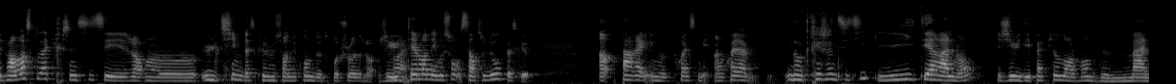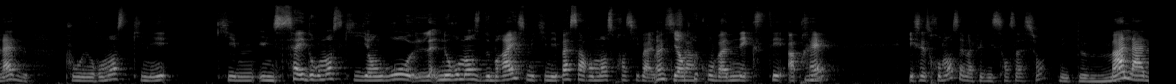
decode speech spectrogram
Enfin, moi, c'est pour ça que City, c'est genre mon ultime parce que je me suis rendu compte de trop de choses. Genre, j'ai eu Ouais. tellement d'émotions. C'est un truc de ouf parce que. un- pareil, une autre prouesse, mais incroyable. Dans Crescent City, littéralement, j'ai eu des papillons dans le ventre de malade pour une romance qui n'est. qui est une side romance qui est en gros une romance de Bryce, mais qui n'est pas sa romance principale. Ouais, qui est un ça. truc qu'on va nexter après. Et cette romance, elle m'a fait des sensations, mais de malade.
